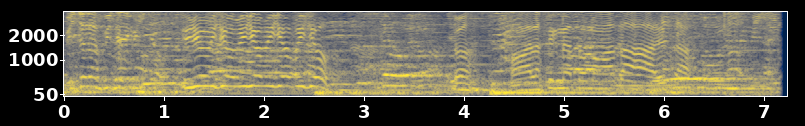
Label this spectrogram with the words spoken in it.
Video na, video, video. Video, video, video, video. Oh, mga lasing na to mga ta, ayos na.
